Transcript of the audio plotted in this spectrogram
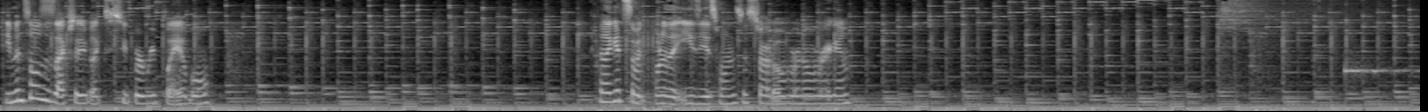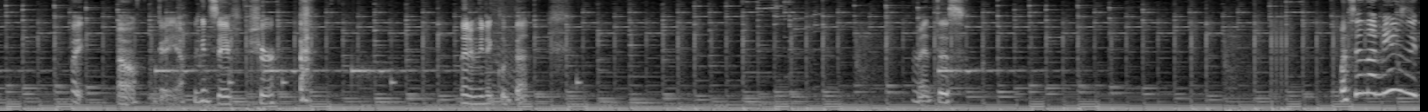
Demon Souls is actually like super replayable. I feel like it's like one of the easiest ones to start over and over again. Wait, oh, okay, yeah, we can save, sure. I didn't mean to click that. I meant this. What's in the music?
